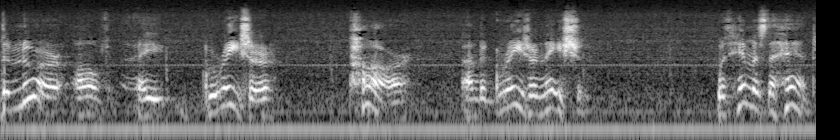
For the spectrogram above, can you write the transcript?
The lure of a greater power and a greater nation, with him as the head,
